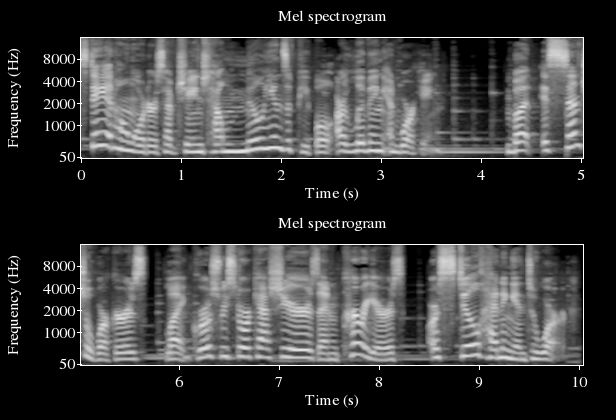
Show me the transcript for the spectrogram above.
stay at home orders have changed how millions of people are living and working. But essential workers, like grocery store cashiers and couriers, are still heading into work.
